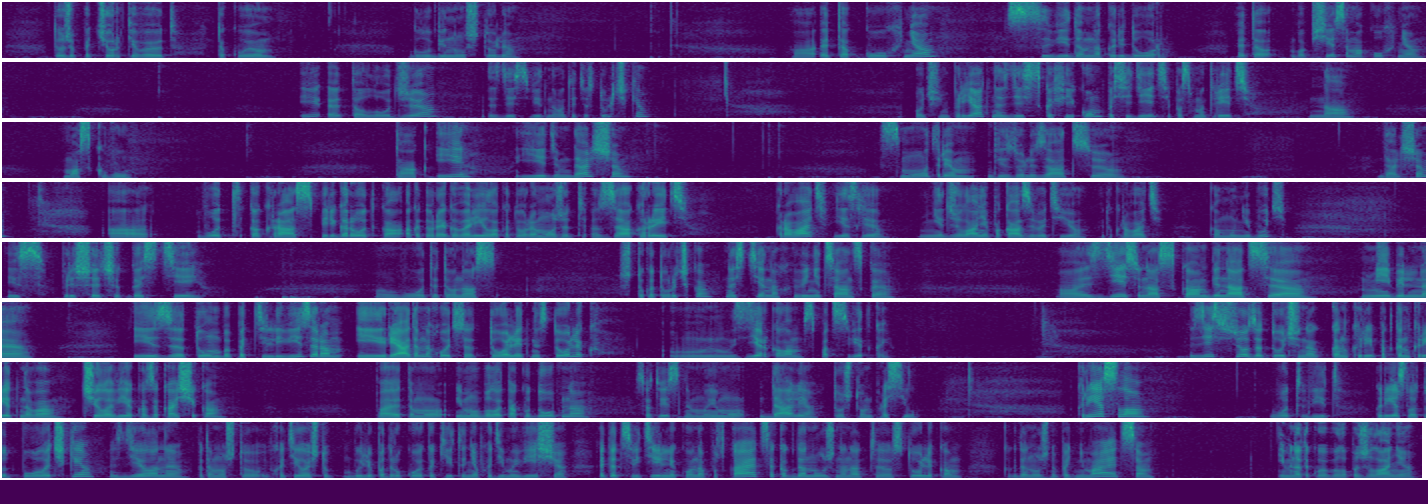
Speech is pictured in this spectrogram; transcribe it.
тоже подчеркивают такую глубину, что ли. А, это кухня с видом на коридор. Это вообще сама кухня. И это лоджия. Здесь видно вот эти стульчики. Очень приятно здесь с кофейком посидеть и посмотреть на Москву. Так, и едем дальше. Смотрим визуализацию. Дальше. А, вот как раз перегородка, о которой я говорила, которая может закрыть кровать, если нет желания показывать ее, эту кровать, кому-нибудь из пришедших гостей. Вот, это у нас штукатурочка на стенах венецианская. А, здесь у нас комбинация мебельная из тумбы под телевизором, и рядом находится туалетный столик с зеркалом с подсветкой. Здесь все заточено конкре- под конкретного человека, заказчика, поэтому ему было так удобно, соответственно, мы ему дали то, что он просил. Кресло, вот вид кресла, тут полочки сделаны, потому что хотелось, чтобы были под рукой какие-то необходимые вещи. Этот светильник, он опускается, когда нужно над э, столиком, когда нужно поднимается – Именно такое было пожелание.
